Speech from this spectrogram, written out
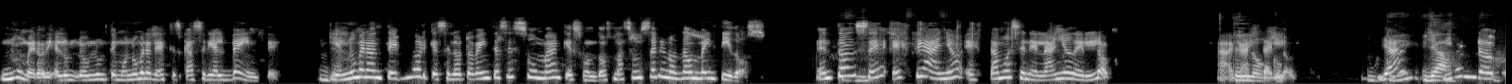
número, el, último número que en este caso sería el 20. Y el número anterior, que es el otro 20, se suma, que es un 2 más un 0, y nos da un 22. Entonces, este año estamos en el año del loco. Acá está el loco. ¿Ya? Y el loco,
